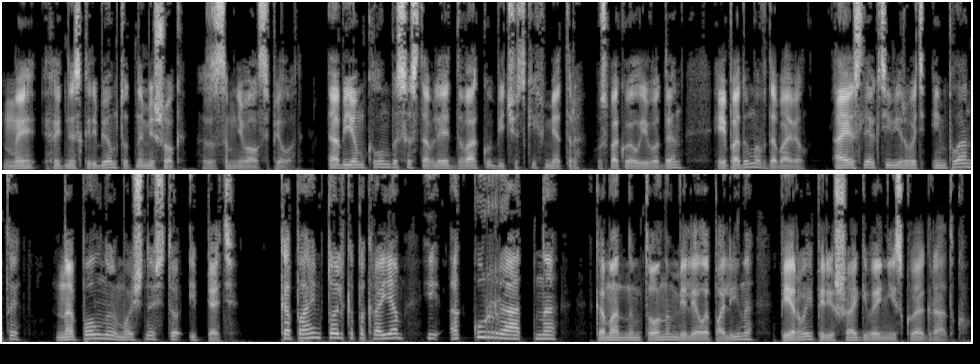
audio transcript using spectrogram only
«Мы хоть наскребем тут на мешок», — засомневался пилот. «Объем клумбы составляет 2 кубических метра», — успокоил его Дэн и, подумав, добавил. «А если активировать импланты, на полную мощность то и 5». «Копаем только по краям и аккуратно», — командным тоном велела Полина, первой перешагивая низкую оградку.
